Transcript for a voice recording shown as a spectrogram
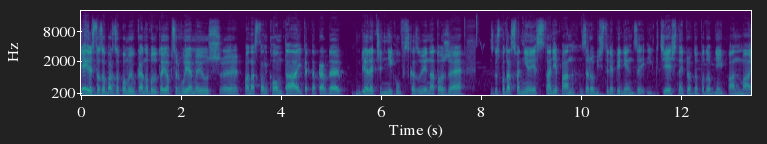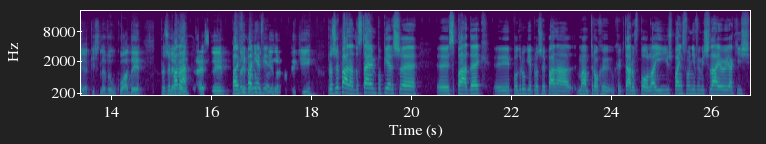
Nie jest to za bardzo pomyłka, no bo tutaj obserwujemy już e, pana stan konta i tak naprawdę wiele czynników wskazuje na to, że z gospodarstwa nie jest w stanie pan zarobić tyle pieniędzy i gdzieś najprawdopodobniej pan ma jakieś lewe układy, Proszę lewe pana, interesy, pan chyba nie wie- narkotyki. proszę pana, dostałem po pierwsze spadek, y, po drugie, proszę pana, mam trochę hektarów pola i już państwo nie wymyślają jakichś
